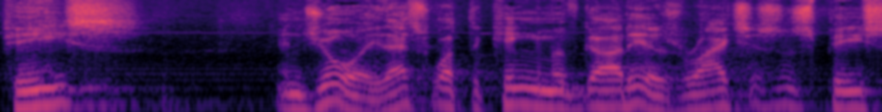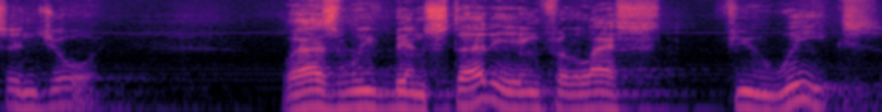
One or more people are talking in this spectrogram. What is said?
peace, and joy. That's what the kingdom of God is righteousness, peace, and joy. Well, as we've been studying for the last few weeks,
